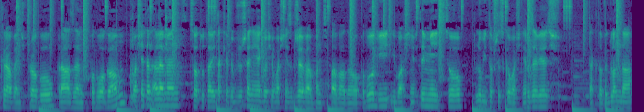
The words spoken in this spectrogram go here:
krawędź progu razem z podłogą. Właśnie ten element, co tutaj takie wybrzuszenie jego się właśnie zgrzewa bądź spawa do podłogi i właśnie w tym miejscu lubi to wszystko właśnie rdzewieć. tak to wygląda.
